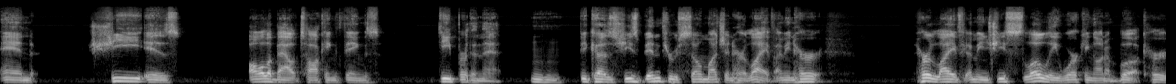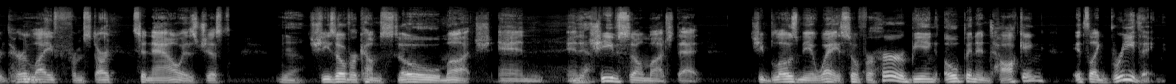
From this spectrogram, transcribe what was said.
and she is all about talking things deeper than that mm-hmm. because she's been through so much in her life. I mean, her her life. I mean, she's slowly working on a book. Her her mm-hmm. life from start to now is just yeah. She's overcome so much and and yeah. achieved so much that she blows me away. So for her, being open and talking, it's like breathing.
